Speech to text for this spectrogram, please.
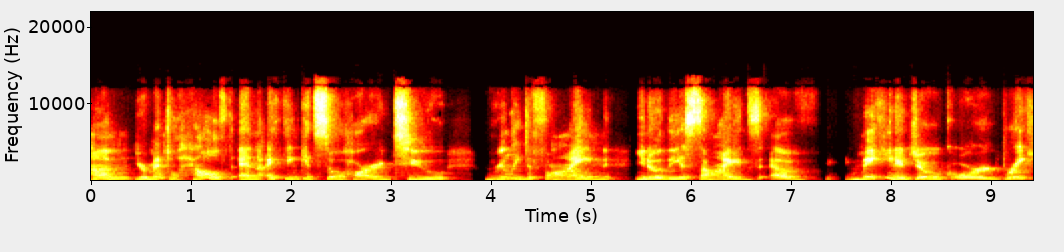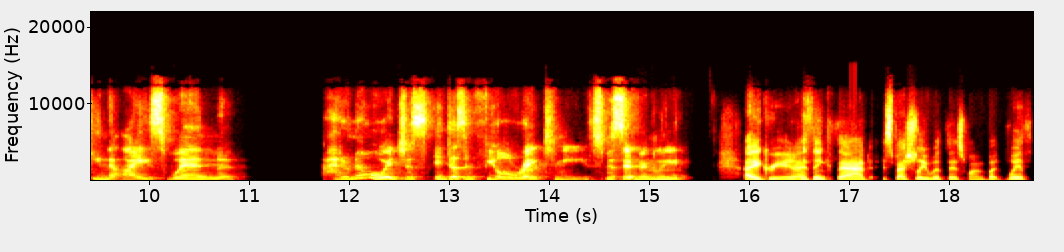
um, your mental health. And I think it's so hard to really define, you know, the asides of making a joke or breaking the ice when I don't know, it just it doesn't feel right to me specifically. I agree. And I think that, especially with this one, but with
